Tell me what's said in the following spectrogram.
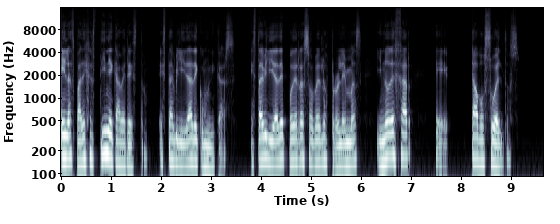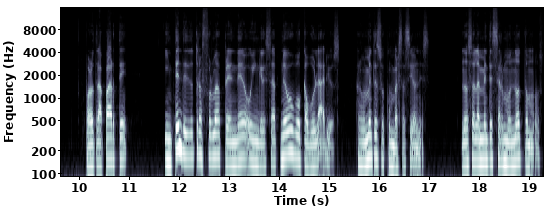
en las parejas tiene que haber esto, esta habilidad de comunicarse, esta habilidad de poder resolver los problemas y no dejar eh, cabos sueltos. Por otra parte, intente de otra forma aprender o ingresar nuevos vocabularios al momento de sus conversaciones. No solamente ser monótonos.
